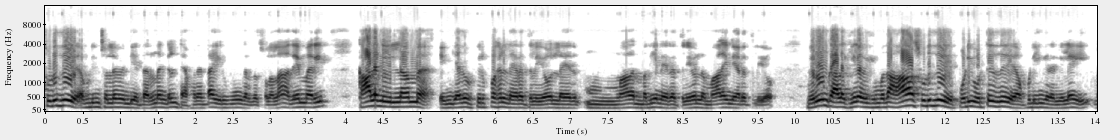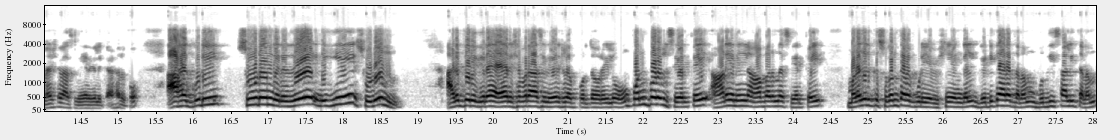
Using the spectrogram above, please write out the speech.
சுடுது அப்படின்னு சொல்ல வேண்டிய தருணங்கள் டெஃபினட்டாக இருக்குங்கிறத சொல்லலாம். அதே மாதிரி காலனி இல்லாமல் எங்கேயாவது பிற்பகல் நேரத்துலையோ இல்லை மாத மதிய நேரத்திலையோ இல்லை மாலை நேரத்துலையோ வெறும் காலை கீழே வைக்கும்போது ஆ சுடுது பொடி ஒட்டுது அப்படிங்கிற நிலை மேஷராசி நேர்களுக்காக இருக்கும். ஆகக்கூடி சூடுங்கிறது இன்னைக்கு சுடும். அடுத்து இருக்கிற ரிஷபராசி நேர்களை பொறுத்தவரையிலும் பொன்பொருள் சேர்க்கை ஆடையணில் ஆபரண சேர்க்கை மனதிற்கு சுகம் தரக்கூடிய விஷயங்கள் கெட்டிகாரத்தனம் புத்திசாலித்தனம்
